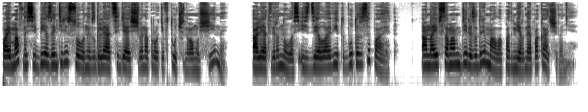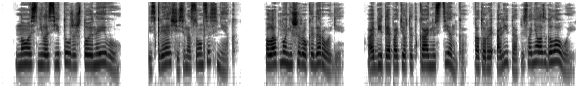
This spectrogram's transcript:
Поймав на себе заинтересованный взгляд сидящего напротив тучного мужчины, Али отвернулась и сделала вид, будто засыпает. Она и в самом деле задремала под мерное покачивание. Но снилось ей то же, что и наяву. Искрящийся на солнце снег. Полотно неширокой дороги. Обитая потертой тканью стенка, которой Алита прислонялась головой.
